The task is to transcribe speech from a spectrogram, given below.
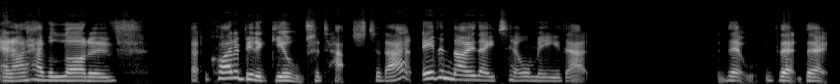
And I have a lot of uh, quite a bit of guilt attached to that, even though they tell me that that that that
